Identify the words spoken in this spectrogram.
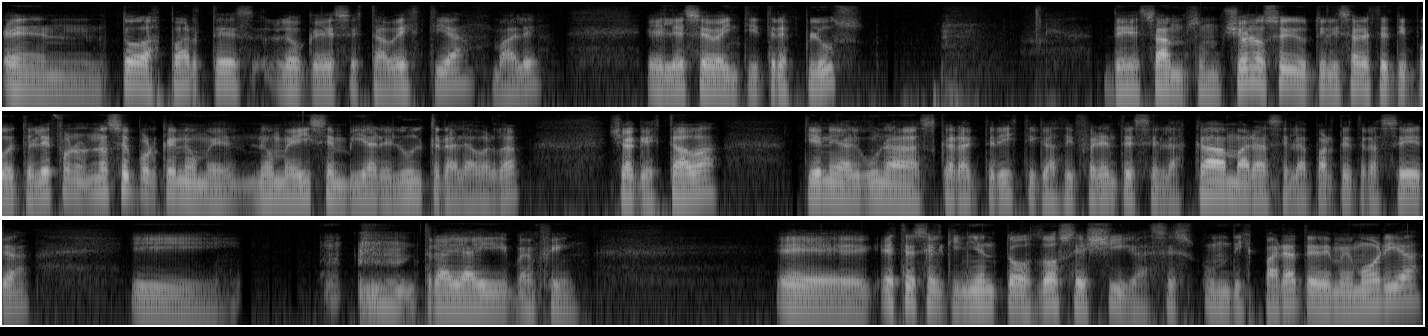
en todas partes lo que es esta bestia, ¿vale? El S23 Plus de Samsung. Yo no sé de utilizar este tipo de teléfono, no sé por qué no me, no me hice enviar el Ultra, la verdad, ya que estaba. Tiene algunas características diferentes en las cámaras, en la parte trasera y trae ahí, en fin. Eh, este es el 512 GB, es un disparate de memoria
